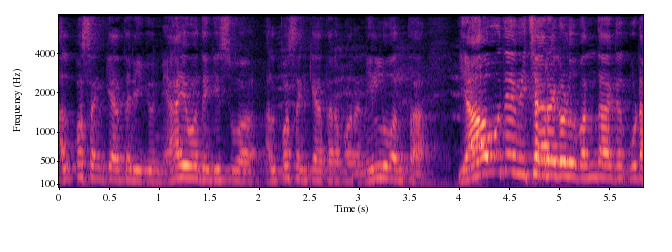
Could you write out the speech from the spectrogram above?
ಅಲ್ಪಸಂಖ್ಯಾತರಿಗೂ ನ್ಯಾಯ ಒದಗಿಸುವ, ಅಲ್ಪಸಂಖ್ಯಾತರ ಪರ ನಿಲ್ಲುವಂತ ಯಾವುದೇ ವಿಚಾರಗಳು ಬಂದಾಗ ಕೂಡ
